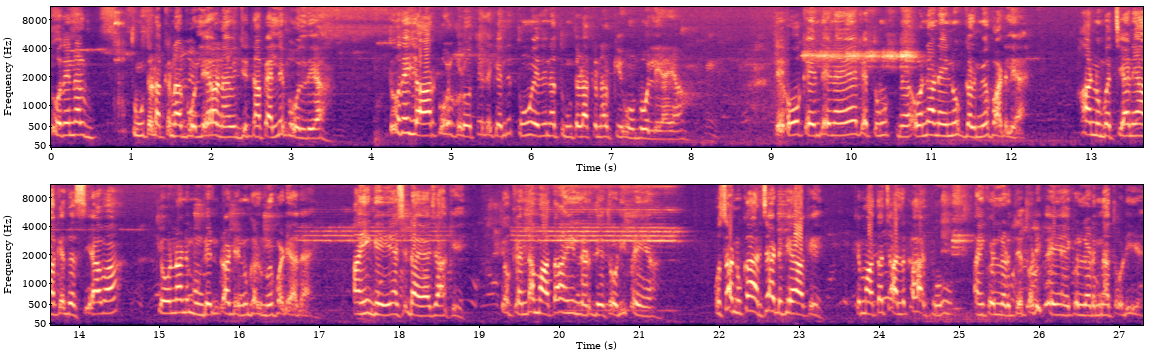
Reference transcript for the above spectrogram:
ਤੇ ਉਹਦੇ ਨਾਲ ਤੂੰ ਧੜਕ ਨਾਲ ਬੋਲਿਆ ਹੋਣਾ ਵੀ ਜਿੱਦਾਂ ਪਹਿਲੇ ਬੋਲਦੇ ਆ। ਤੇ ਉਹਦੇ ਯਾਰ ਕੋਲ ਖਲੋਤੇ ਤੇ ਕਹਿੰਦੇ, ਤੂੰ ਇਹਦੇ ਨਾਲ ਤੂੰ ਧੜਕ ਨਾਲ ਕਿਉਂ ਬੋਲਿਆ ਆ? ਤੇ ਉਹ ਕਹਿੰਦੇ ਨੇ ਕਿ ਤੂੰ, ਉਹਨਾਂ ਨੇ ਇਹਨੂੰ ਗਲਮਿਓ ਫੜ ਲਿਆ। ਸਾਨੂੰ ਬੱਚਿਆਂ ਨੇ ਆ ਕੇ ਦੱਸਿਆ ਵਾ ਕਿ ਉਹਨਾਂ ਨੇ ਮੁੰਡੇ ਨੂੰ ਤੁਹਾਡੇ ਨੂੰ ਗਲਮਿਓ ਫੜਿਆ ਦਾ ਅਸੀਂ ਗਏ ਆ ਛਡਾਇਆ ਜਾ ਕੇ, ਤੇ ਉਹ ਕਹਿੰਦਾ, ਮਾਤਾ, ਅਸੀਂ ਲੜਦੇ ਥੋੜੀ ਪਏ ਆ। ਉਹ ਸਾਨੂੰ ਘਰ ਛੱਡ ਕੇ ਆ ਕੇ ਕਿ ਮਾਤਾ ਚੱਲ ਘਰ ਤੂੰ ਅਸੀਂ ਕੋਈ ਲੜਦੇ ਥੋੜੀ ਪਏ ਆ ਕੋਈ ਲੜਨਾ ਥੋੜੀ ਹੈ।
